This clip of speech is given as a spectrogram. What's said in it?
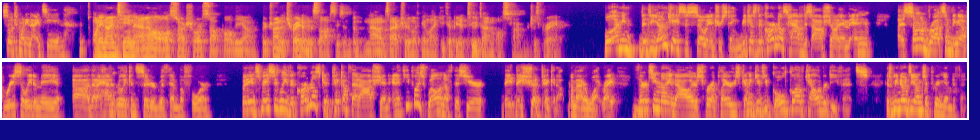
So 2019. 2019 NL All Star shortstop Paul DeJong. We are trying to trade him this offseason, but now it's actually looking like he could be a two time All Star, which is great. Well, I mean, the DeJong case is so interesting because the Cardinals have this option on him. And uh, someone brought something up recently to me uh, that I hadn't really considered with him before. But it's basically the Cardinals could pick up that option. And if he plays well enough this year, they, they should pick it up no matter what, right? Mm-hmm. $13 million for a player who's going to give you gold glove caliber defense because we know DeJong's a premium defender.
